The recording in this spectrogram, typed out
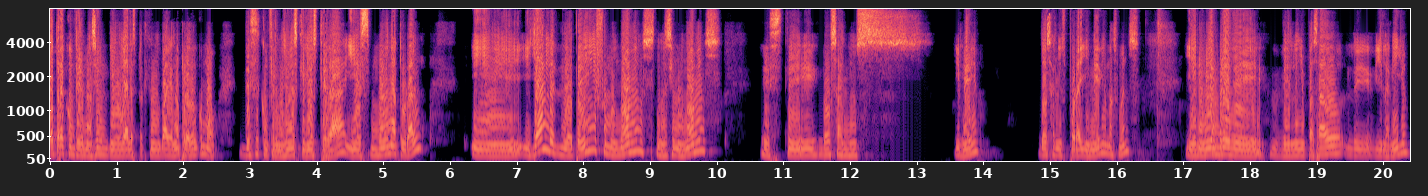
otra confirmación, digo, ya les platicamos varias, ¿no? Pero son como de esas confirmaciones que Dios te da y es muy natural y, ya le, pedí, fuimos novios, nos hicimos novios, este, dos años y medio, dos años por ahí y medio más o menos. Y en noviembre de, del año pasado le di el anillo.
